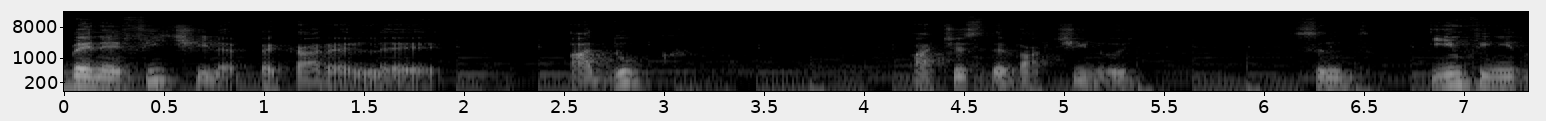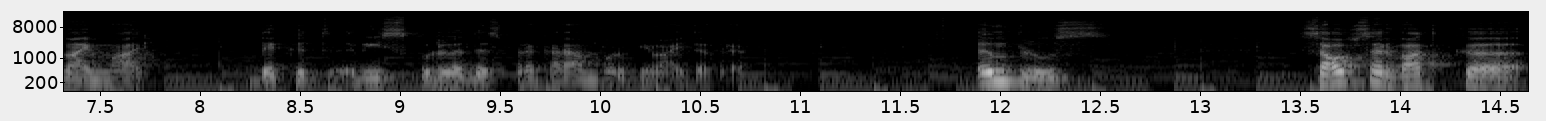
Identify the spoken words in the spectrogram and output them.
beneficiile pe care le aduc aceste vaccinuri sunt infinit mai mari decât riscurile despre care am vorbit mai devreme. În plus, s-a observat că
